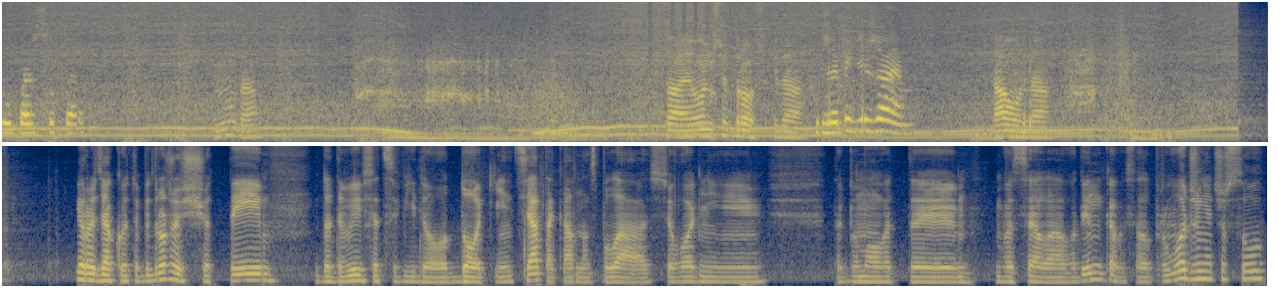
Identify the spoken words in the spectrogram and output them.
Супер, супер. ну да. Так, і он ще трошки, да. Вже під'їжджаємо. Да, он, да. Іро, дякую тобі, друже, що ти Додивився це відео до кінця. Така в нас була сьогодні, так би мовити, весела годинка, веселе проводження часу.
